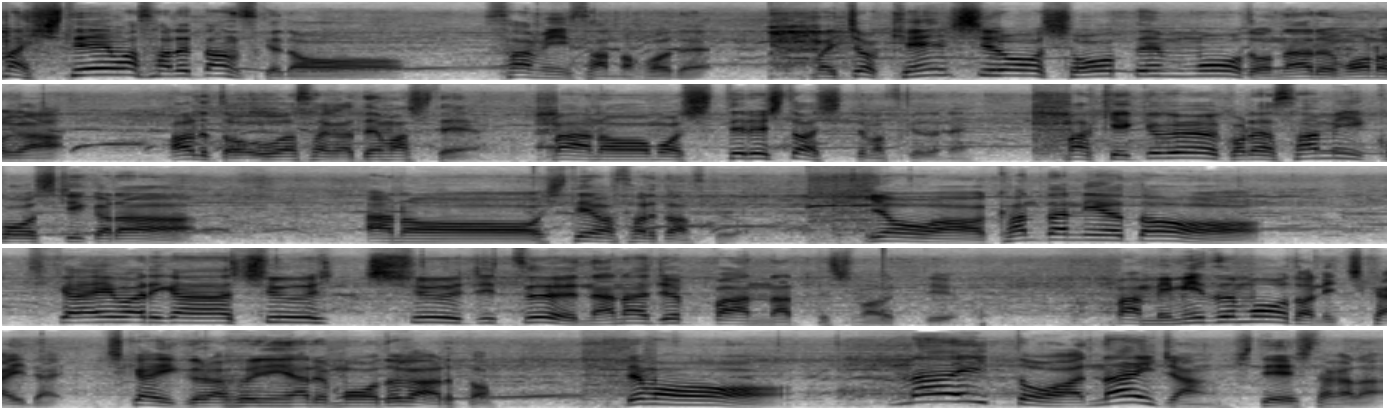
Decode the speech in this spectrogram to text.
まあ否定はされたんですけどサミーさんの方で、まあ、一応ケンシロウ焦点モードなるものがあると噂が出まして。まああのもう知ってる人は知ってますけどね。まあ結局これはサミー公式からあのー否定はされたんですけど。要は簡単に言うと機械割りが終日70%になってしまうっていう。まあミミズモードに近い台近いグラフになるモードがあると。でもないとはないじゃん否定したから。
